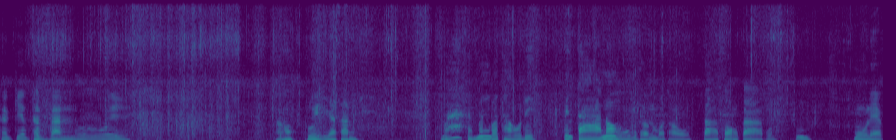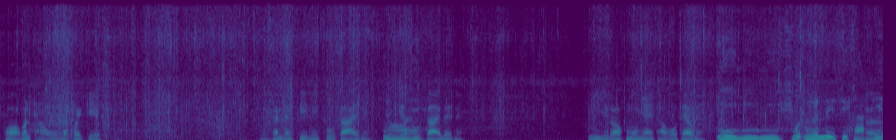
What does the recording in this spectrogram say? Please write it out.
ทั้งเก็บทั้งสั่นโอ้ยเอาลุยอย่าสั่นบ้าแต่มันบ่เท่าเด็กเป็นตาเนาะโอ้ยเถามันบ่เถาตาสองตาพุ่นอืมหมูแหลกพอมันเถาบ่ค่อยเก็บนี่กันจังสีนี่ตูตายนี่นี่เก็บตูตายเลยนี่นี่อยู่ดอกหมูใหญ่เถาแถวนี่นี่มีมีมืออื่นนี่สิค่ะเออ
